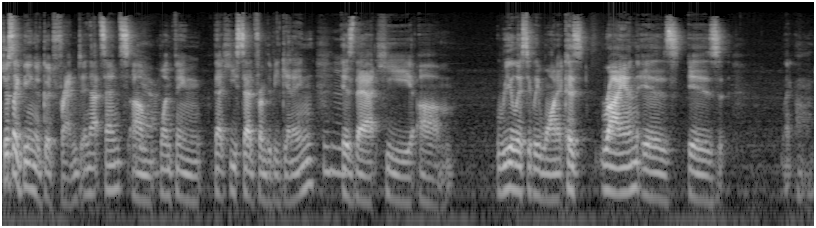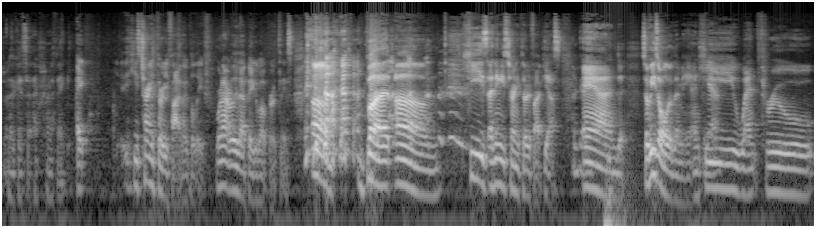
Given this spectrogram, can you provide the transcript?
just like being a good friend in that sense. Um, Yeah. Mm-hmm. One thing that he said from the beginning is that he um, realistically wanted because Ryan is is like oh, like I said, I'm trying to think. I he's turning 35, I believe. We're not really that big about birthdays, um, but um, he's I think he's turning 35. Yes, Okay. and so he's older than me, and he went through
